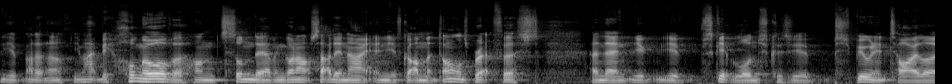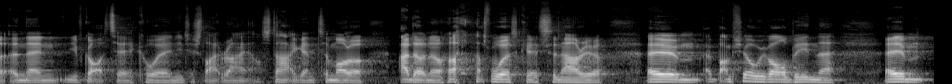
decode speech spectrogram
you. I don't know, you might be hungover on Sunday having gone out Saturday night and you've got a McDonald's breakfast and then you, you skip lunch because you're spewing in toilet and then you've got a takeaway and you're just like, right, I'll start again tomorrow. I don't know, that's worst case scenario. Um, but I'm sure we've all been there. Um,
